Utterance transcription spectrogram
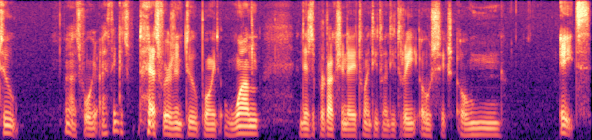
2 well, it's for, I think it's that's version 2.1 this is production date 2023 0608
